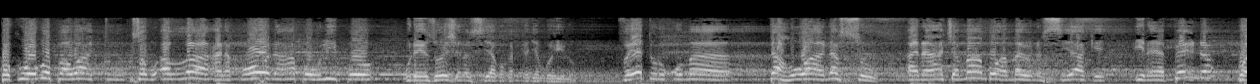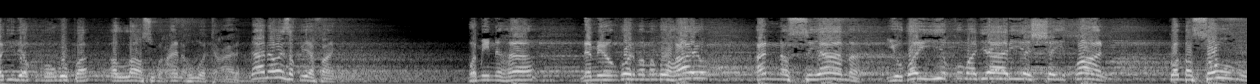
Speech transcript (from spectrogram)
Kwa kuogopa watu kwa sababu Allah anakuona hapo ulipo unaizoesha nafsi yako katika jambo hilo. Fayatruku ma tahwa nafsu anaacha mambo ambayo nafsi yake inayapenda kwa ajili ya kumwogopa Allah subhanahu wa ta'ala na anaweza kuyafanya wa minha na miongoni mwa mambo hayo anna siyama yudayyiqu majari ash-shaytan kwamba saumu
